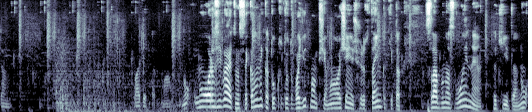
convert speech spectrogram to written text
Там. Хватит так мало. Ну, ну развивается у нас экономика, тут кто-то воюет вообще. Мы вообще еще стоим какие-то слабо у нас воины какие-то. Ну,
